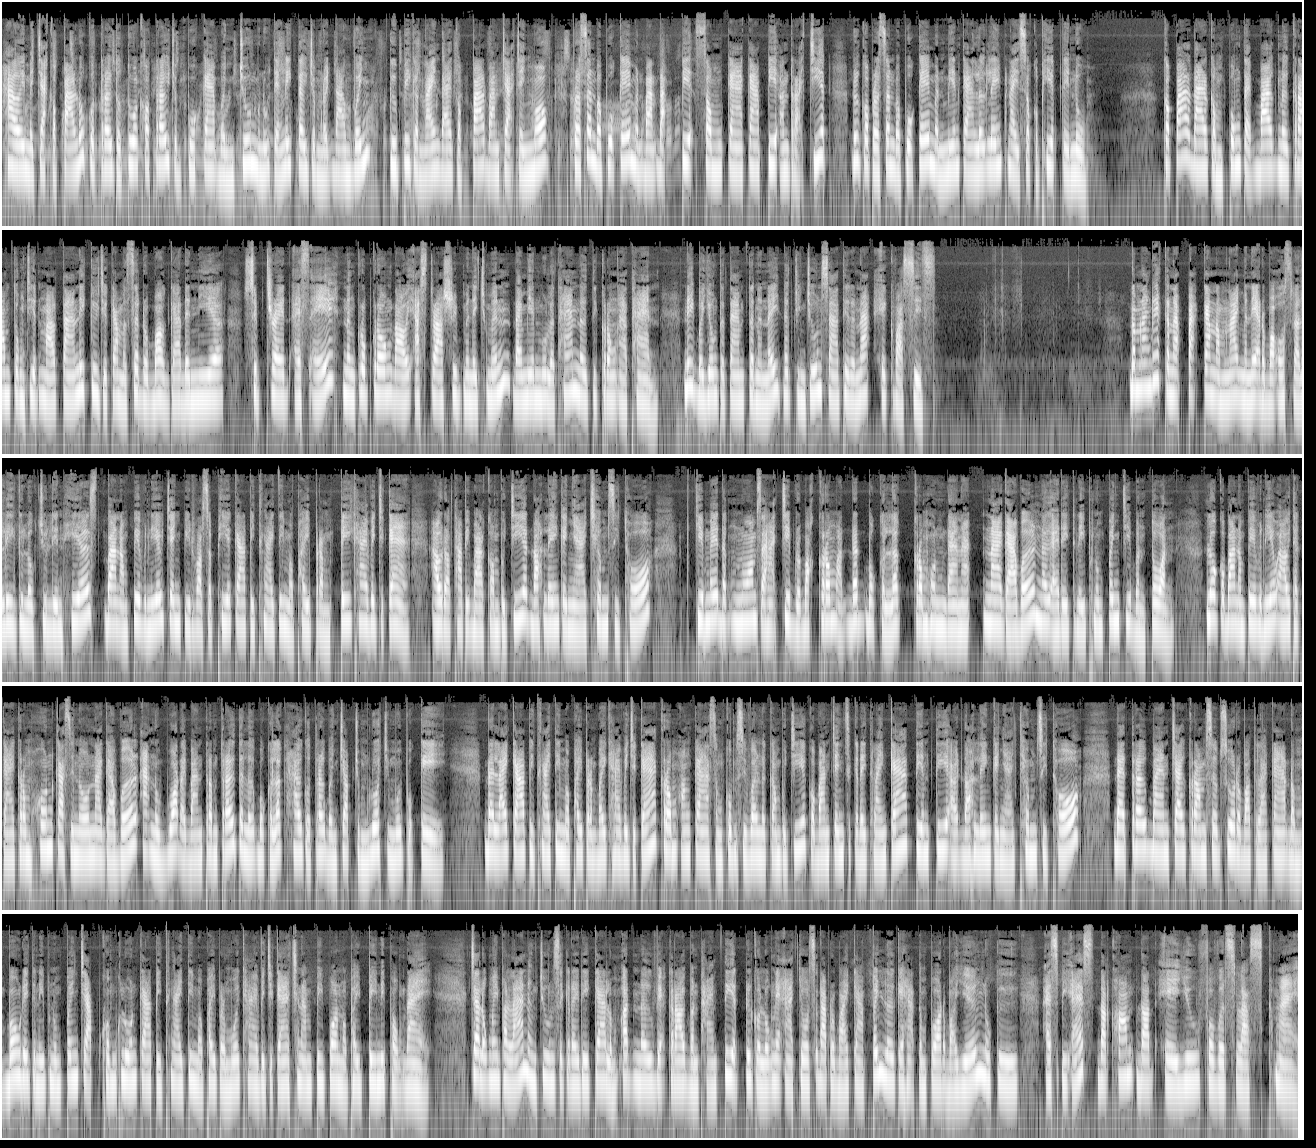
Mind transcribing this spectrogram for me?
ហើយម្ចាស់កប៉ាល់នោះក៏ត្រូវទទួលខុសត្រូវចំពោះការបញ្ជូនមនុស្សទាំងនេះទៅចំណុចដើមវិញគឺពីកន្លែងដែលកប៉ាល់បានចាក់ចេញមកប្រសិនបើពួកគេមិនបានដាក់ពាក្យសុំការការពារអន្តរជាតិឬក៏ប្រសិនបើពួកគេមិនមានការលើកលែងផ្នែកសុខភាពទេនោះ។ កប៉ាល់ដែលកំពុងតែបើកនៅក្រោមទង់ជាតិម៉ាល់តានេះគឺជាកម្មសិទ្ធិរបស់ Gardenia Ship Trade SA និងគ្រប់គ្រងដោយ Astra Ship Management ដែលមានមូលដ្ឋាននៅទីក្រុងអាថាននេះបើយោងទៅតាមទិន្នន័យដឹកជញ្ជូនសាធារណៈ Equasis តំណាងរាស្ត្រគណៈបកកាន់អំណាចម្នាក់របស់អូស្ត្រាលីគឺលោក Julian Hills បានអំពាវនាវចេញពីរដ្ឋសភាកាលពីថ្ងៃទី27ខែវិច្ឆិកាឲ្យរដ្ឋាភិបាលកម្ពុជាដោះលែងកញ្ញាឈឹមស៊ីធរជាមេដឹកនាំសហជីពរបស់ក្រុមអតីតបុគ្គលិកក្រុមហ៊ុន Nagavel នៅឯរាជធានីភ្នំពេញជាបន្ទាន់លោកក៏បានអំពាវនាវឲ្យថៅកែក្រុមហ៊ុន Casino Nagavel អនុវត្តឲ្យបានត្រឹមត្រូវទៅលើបុគ្គលិកហើយក៏ត្រូវបញ្ចប់ចំនួនជាមួយពួកគេ។ ដែលឡែកកាលពីថ្ងៃទី28ខែវិច្ឆិកាក្រុមអង្គការសង្គមស៊ីវិលនៅកម្ពុជាក៏បានចេញសេចក្តីថ្លែងការណ៍ទាមទារឲ្យដោះលែងកញ្ញាឈឹមស៊ីធរដែលត្រូវបានចៅក្រមស៊ើបសួររបស់តុលាការដំបងរាជធានីភ្នំពេញចាប់ឃុំខ្លួនកាលពីថ្ងៃទី26ខែវិច្ឆិកាឆ្នាំ2022នេះផងដែរ។ ចាលោកមេងផល្លានឹងជួនសេចក្តីរាយការណ៍លម្អិតនៅវគ្គក្រោយបន្ថែមទៀតឬក៏លោកអ្នកអាចចូលស្ដាប់របាយការណ៍ពេញលើគេហទំព័ររបស់យើងនោះគឺ sps.com.au/ ខ្មែរ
